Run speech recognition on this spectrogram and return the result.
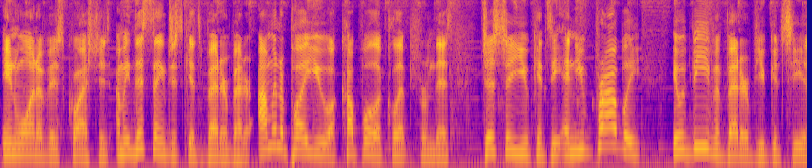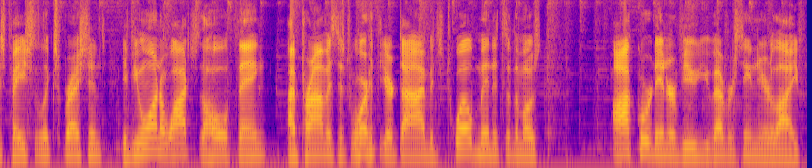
in one of his questions. I mean, this thing just gets better and better. I'm going to play you a couple of clips from this just so you can see. And you probably, it would be even better if you could see his facial expressions. If you want to watch the whole thing, I promise it's worth your time. It's 12 minutes of the most awkward interview you've ever seen in your life.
